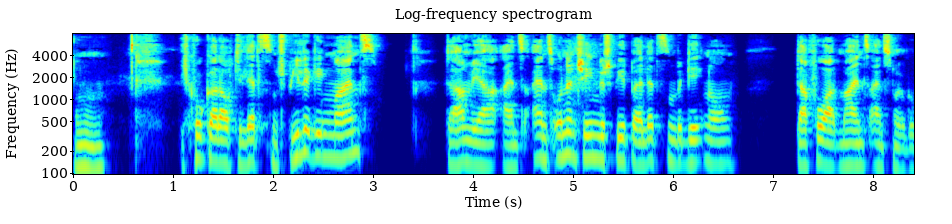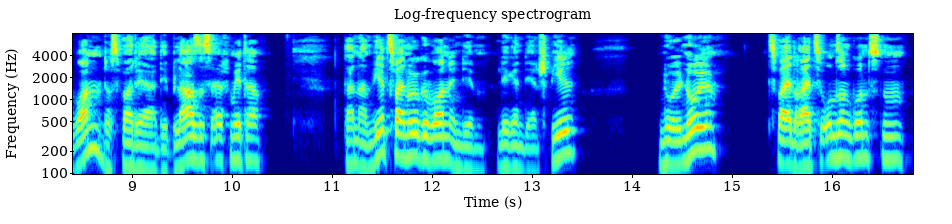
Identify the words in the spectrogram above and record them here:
Mhm. Ich gucke gerade auf die letzten Spiele gegen Mainz. Da haben wir 1-1 unentschieden gespielt bei der letzten Begegnung. Davor hat Mainz 1-0 gewonnen. Das war der De Blasis Elfmeter. Dann haben wir 2-0 gewonnen in dem legendären Spiel. 0-0, 2-3 zu unseren Gunsten.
